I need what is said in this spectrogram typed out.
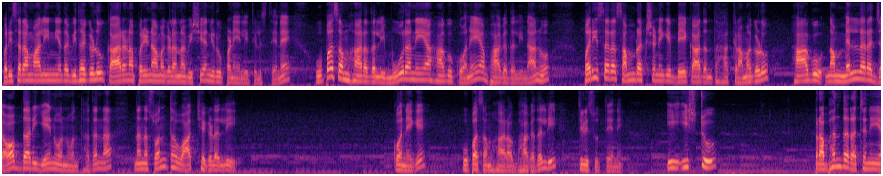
ಪರಿಸರ ಮಾಲಿನ್ಯದ ವಿಧಗಳು ಕಾರಣ ಪರಿಣಾಮಗಳನ್ನು ವಿಷಯ ನಿರೂಪಣೆಯಲ್ಲಿ ತಿಳಿಸ್ತೇನೆ. ಉಪಸಂಹಾರದಲ್ಲಿ ಮೂರನೆಯ ಹಾಗೂ ಕೊನೆಯ ಭಾಗದಲ್ಲಿ ನಾನು ಪರಿಸರ ಸಂರಕ್ಷಣೆಗೆ ಬೇಕಾದಂತಹ ಕ್ರಮಗಳು ಹಾಗೂ ನಮ್ಮೆಲ್ಲರ ಜವಾಬ್ದಾರಿ ಏನು ಅನ್ನುವಂಥದ್ದನ್ನು ನನ್ನ ಸ್ವಂತ ವಾಕ್ಯಗಳಲ್ಲಿ ಕೊನೆಗೆ ಉಪಸಂಹಾರ ಭಾಗದಲ್ಲಿ ತಿಳಿಸುತ್ತೇನೆ. ಈ ಇಷ್ಟು ಪ್ರಬಂಧ ರಚನೆಯ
